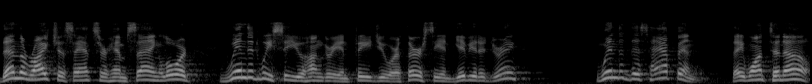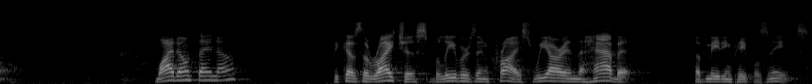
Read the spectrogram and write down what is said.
Then the righteous answer him, saying, Lord, when did we see you hungry and feed you, or thirsty and give you to drink? When did this happen? They want to know. Why don't they know? Because the righteous, believers in Christ, we are in the habit of meeting people's needs.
